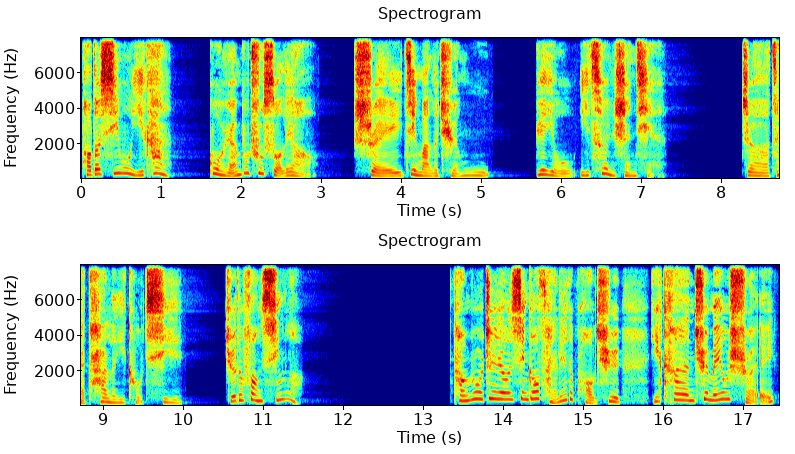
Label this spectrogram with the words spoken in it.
跑到西屋一看，果然不出所料，水浸满了全屋，约有一寸深浅，这才叹了一口气，觉得放心了。倘若这样兴高采烈的跑去一看，却没有水，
